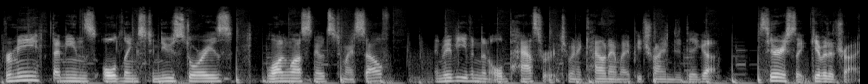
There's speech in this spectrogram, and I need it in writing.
For me, that means old links to news stories, long lost notes to myself, and maybe even an old password to an account I might be trying to dig up. Seriously, give it a try.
